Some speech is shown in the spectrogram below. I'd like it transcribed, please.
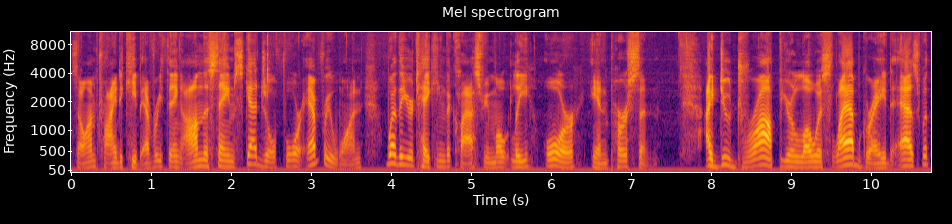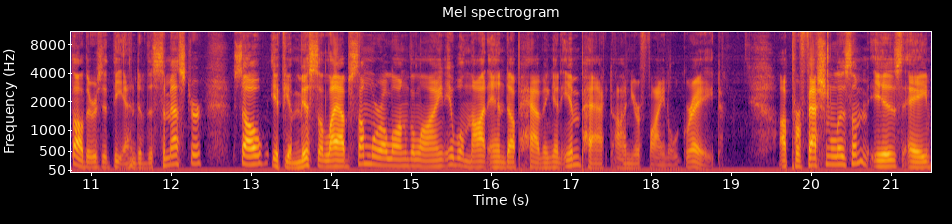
So I'm trying to keep everything on the same schedule for everyone whether you're taking the class remotely or in person. I do drop your lowest lab grade as with others at the end of the semester. So if you miss a lab somewhere along the line, it will not end up having an impact on your final grade. A professionalism is a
